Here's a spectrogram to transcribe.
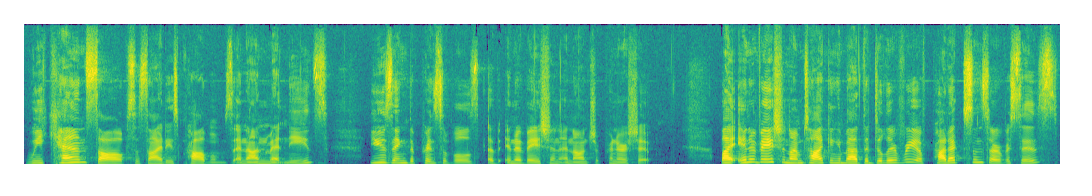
we can solve society's problems and unmet needs using the principles of innovation and entrepreneurship. By innovation, I'm talking about the delivery of products and services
